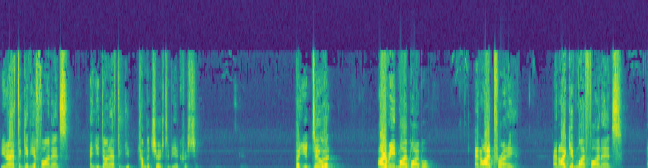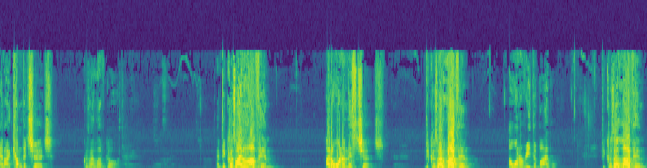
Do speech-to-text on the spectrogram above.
You don't have to give your finance. And you don't have to get, come to church to be a Christian. But you do it. I read my Bible and I pray and I give my finance and I come to church because I love God. And because I love Him, I don't want to miss church. Because I love Him, I want to read the Bible. Because I love Him,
